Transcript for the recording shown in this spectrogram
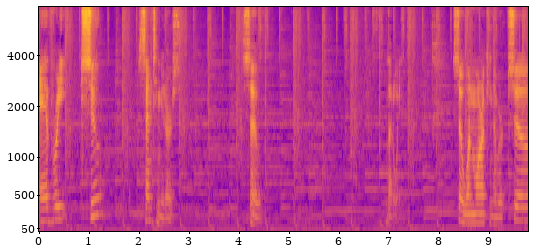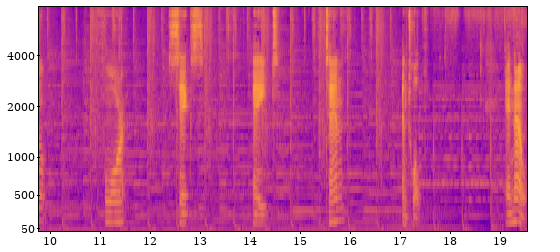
every two centimeters. So that way. So one mark in number two, four, six, eight, ten, and 12. And now,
